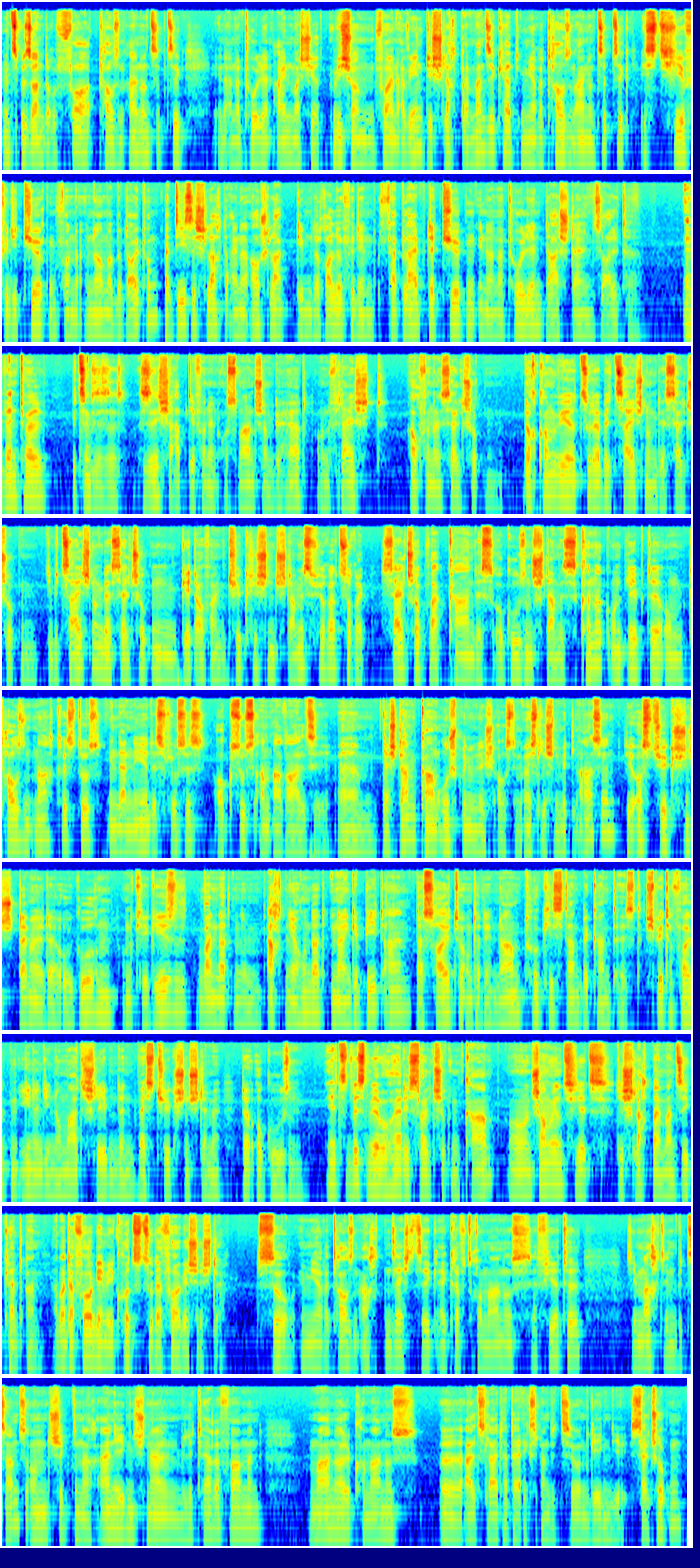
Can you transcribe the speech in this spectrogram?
insbesondere vor 1071 in Anatolien einmarschiert. Wie schon vorhin erwähnt, die Schlacht bei Manzikert im Jahre 1071 ist hier für die Türken von enormer Bedeutung, da diese Schlacht eine ausschlaggebende Rolle für den Verbleib der Türken in Anatolien darstellen sollte. Eventuell bzw. sicher habt ihr von den Osmanen schon gehört und vielleicht auch von den Seldschuken. Doch kommen wir zu der Bezeichnung der Seldschuken. Die Bezeichnung der Seldschuken geht auf einen türkischen Stammesführer zurück. Selçuk war Khan des Oghusenstammes Kınık und lebte um 1000 nach Christus in der Nähe des Flusses Oxus am Aralsee. Ähm, der Stamm kam ursprünglich aus dem östlichen Mittelasien. Die osttürkischen Stämme der Uiguren und Kirgisen wanderten im 8. Jahrhundert in ein Gebiet ein, das heute unter dem Namen Turkistan bekannt ist. Später folgten ihnen die nomadisch lebenden westtürkischen Stämme der Ogusen. Jetzt wissen wir, woher die Seldschuken kam und schauen wir uns jetzt die Schlacht bei Manzikert an. Aber davor gehen wir kurz zu der Vorgeschichte. So, im Jahre 1068 ergriff Romanus IV. die Macht in Byzanz und schickte nach einigen schnellen Militärreformen Manuel Commanus äh, als Leiter der Expedition gegen die Seldschuken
